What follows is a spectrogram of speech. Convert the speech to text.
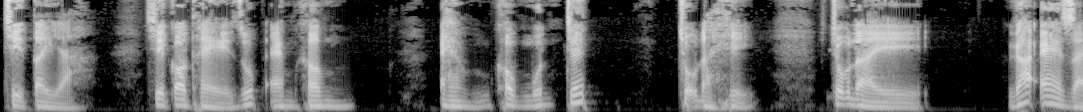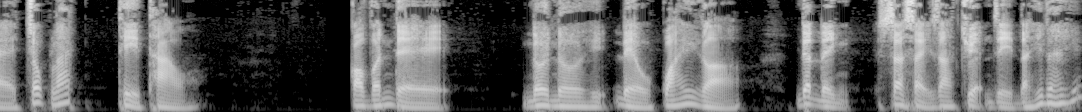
Chị Tây à, chị có thể giúp em không? Em không muốn chết. Chỗ này, chỗ này... Gã e rẻ chốc lát thì thảo. Có vấn đề nơi nơi đều quái gở, nhất định sẽ xảy ra chuyện gì đấy đấy.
